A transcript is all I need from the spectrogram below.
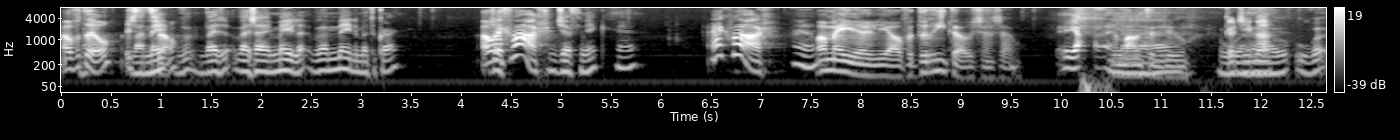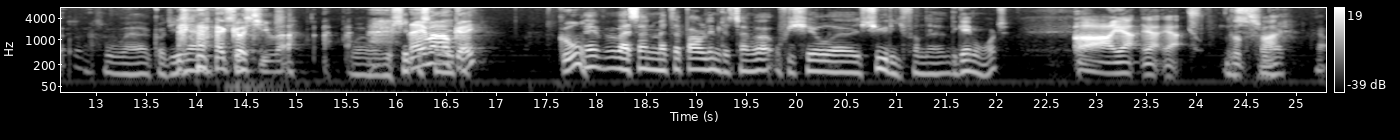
Oh, vertel. Is dat ma- zo? wij, wij zijn mailen, we mailen met elkaar. Oh, Jeff- echt waar? Jeff en ik. Ja. Echt waar? Ja. Waar mailen jullie over? Doritos en zo. Ja, en Mountain eh, Dew. hoe, Kojima. eh, hoe, hoe, eh, Kojima. Kojima. Hoe, Nee, maar oké. Cool. Nee, wij zijn met de Power Limited zijn we officieel eh, jury van de, de Game Awards. Ah, ja, ja, ja. Dat Dus is waar. Ja.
